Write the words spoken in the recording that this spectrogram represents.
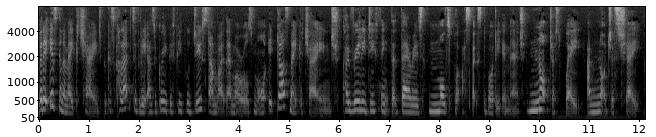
But it is going to make a change because collectively, as a group, if people do stand by their morals more, it does make a change. I really do think that there is multiple aspects to body image, not just weight and not just shape.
